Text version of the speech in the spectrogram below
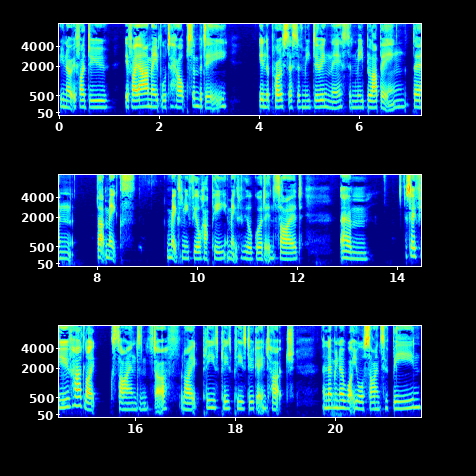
you know, if I do, if I am able to help somebody in the process of me doing this and me blabbing, then that makes makes me feel happy and makes me feel good inside. Um so if you've had like signs and stuff, like please, please, please do get in touch and let me know what your signs have been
